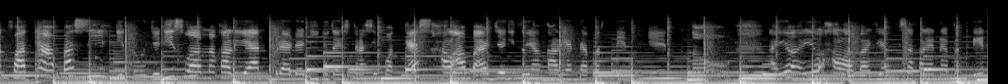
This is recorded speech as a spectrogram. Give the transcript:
manfaatnya apa sih gitu. Jadi selama kalian berada di Duta Inspirasi Podcast, hal apa aja gitu yang kalian dapetin gitu. Ayo, ayo, hal apa aja yang bisa kalian dapetin?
